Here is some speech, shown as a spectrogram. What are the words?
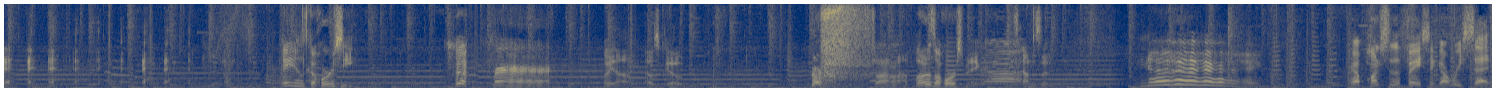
Hey, look, a horsey. Wait, no, that was a goat. I don't know. What does a horse make? What sound is it? No! I got punched in the face. I got reset.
